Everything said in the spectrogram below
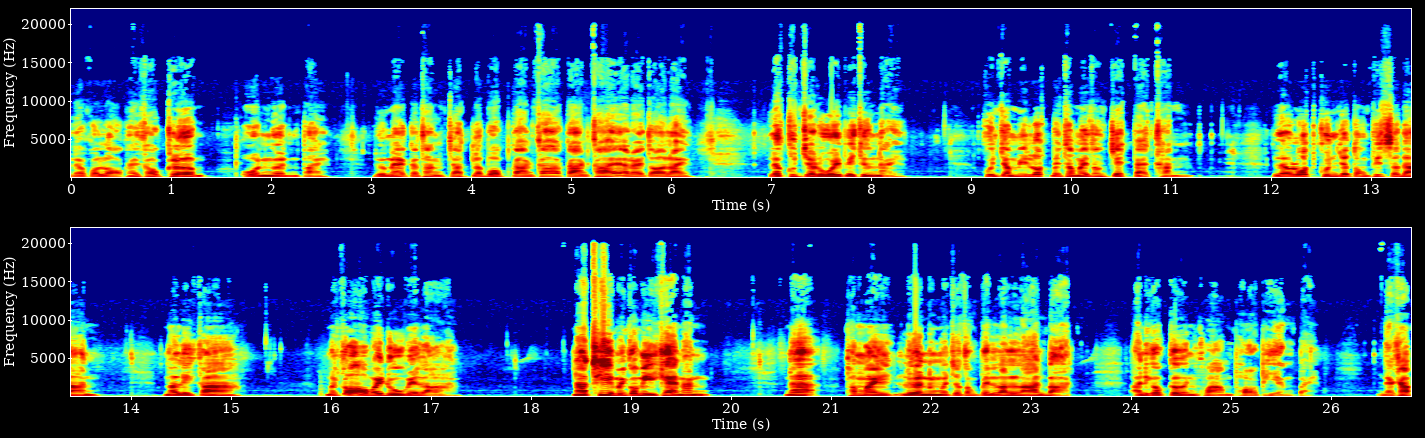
แล้วก็หลอกให้เขาเคลิ้มโอนเงินไป หรือแม้กระทั่งจัดระบบการค้าการขายอะไรต่ออะไร แล้วคุณจะรวยไปถึงไหน คุณจะมีรถไปทำไมต้องเจ็ดแปดคัน แล้วรถคุณจะต้องพิสดารนาฬิกา มันก็เอาไว้ดูเวลา หน้าที่มันก็มีแค่นั้น นะฮะทำไมเรือนหนึ่งมันจะต้องเป็นล้านล้านบาท อันนี้ก็เกินความพอเพียงไปนะครับ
